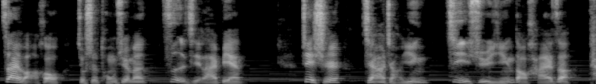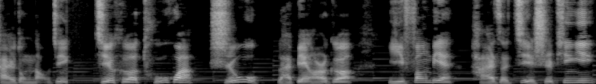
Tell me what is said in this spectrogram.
再往后就是同学们自己来编。这时，家长应继续引导孩子开动脑筋，结合图画、实物来编儿歌，以方便孩子记识拼音。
